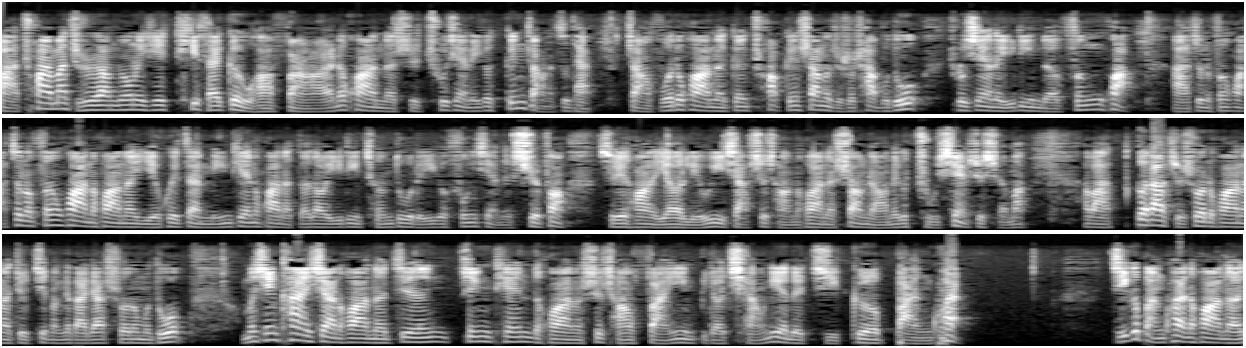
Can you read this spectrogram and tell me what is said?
把创业板指数当中的一些题材个股哈，反而的话呢是出现了一个跟涨的姿态，涨幅的话呢跟创跟上证指数差不多，出现了一定的分化啊，这种分化，这种分化的话呢也会在明天的话呢得到一定程度的一个风险的释放，所以的话呢也要留意一下市场的话呢上涨的一个主线是什么，好吧？各大指数的话呢就基本跟大家说那么多，我们先看一下的话呢，今今天的话呢市场反应比较强烈的几个板块。几个板块的话呢，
